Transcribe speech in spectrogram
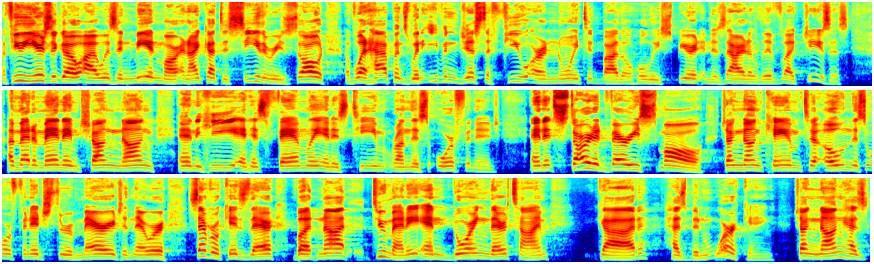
A few years ago, I was in Myanmar and I got to see the result of what happens when even just a few are anointed by the Holy Spirit and desire to live like Jesus. I met a man named Chung Nung, and he and his family and his team run this orphanage. And it started very small. Chung Nung came to own this orphanage through marriage, and there were several kids there, but not too many. And during their time, God has been working. Chung Nung has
